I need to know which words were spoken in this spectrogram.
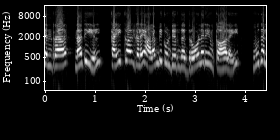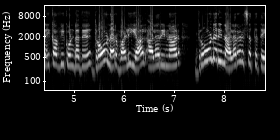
சென்றார். நதியில் கை கால்களை அலம்பிக் கொண்டிருந்த துரோணரின் காலை முதலை கவ்விக்கொண்டது துரோணர் வழியால் அலறினார். துரோணரின் அலறல் சத்தத்தை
